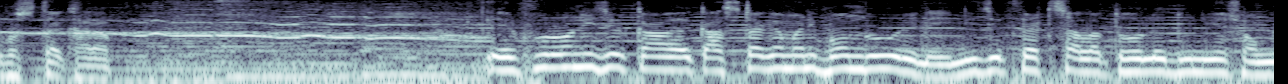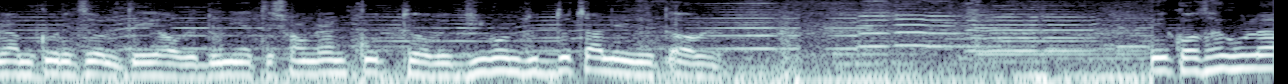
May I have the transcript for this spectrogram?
অবস্থা খারাপ। এরপরও নিজের কাজটাকে মানে বন্ধ করে নেই। নিজের ফ্যাট চালাতে হলে দুনিয়া সংগ্রাম করে চলতেই হবে। দুনিয়াতে সংগ্রাম করতে হবে। জীবন যুদ্ধ চালিয়ে যেতে হবে। এই কথাগুলা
